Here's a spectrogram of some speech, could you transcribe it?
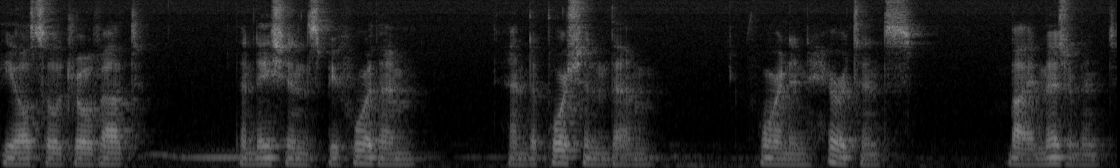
He also drove out the nations before them and apportioned them for an inheritance by measurement.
